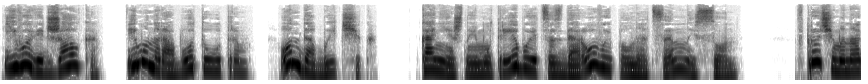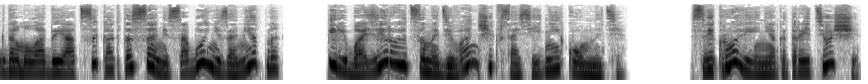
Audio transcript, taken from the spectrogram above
Его ведь жалко, ему на работу утром, он добытчик. Конечно, ему требуется здоровый полноценный сон. Впрочем, иногда молодые отцы как-то сами собой незаметно перебазируются на диванчик в соседней комнате. Свекрови и некоторые тещи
